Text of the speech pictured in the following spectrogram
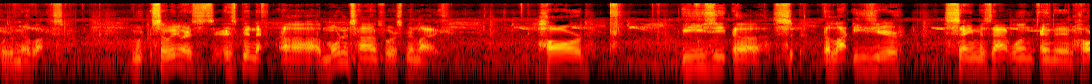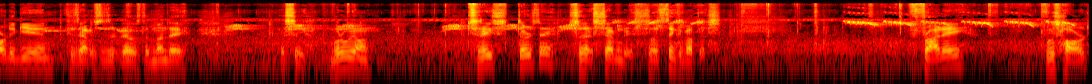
Or the mailbox? So, anyways, it's been uh, morning times where it's been like hard, easy, uh, a lot easier, same as that one, and then hard again because that was that was the Monday. Let's see, what are we on? Today's Thursday, so that's seven days. So let's think about this. Friday, was hard,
